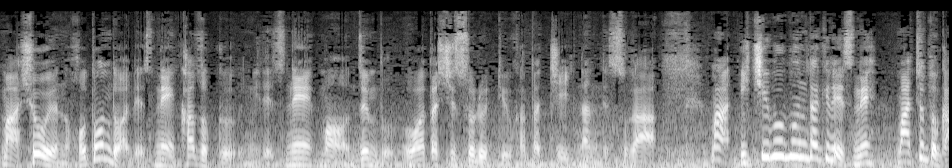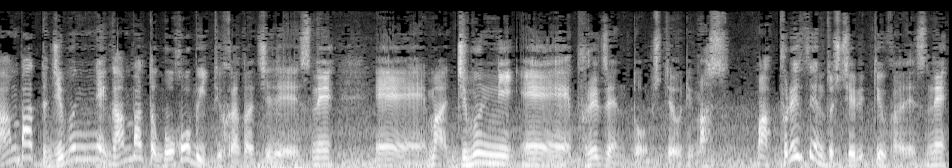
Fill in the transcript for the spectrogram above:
まあ、賞与のほとんどはですね、家族にですね、まあ、全部お渡しするっていう形なんですが、まあ、一部分だけですね、まあ、ちょっと頑張って、自分にね、頑張ったご褒美っていう形でですね、えー、まあ、自分に、えー、プレゼントしております。まあ、プレゼントしてるっていうかですね、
